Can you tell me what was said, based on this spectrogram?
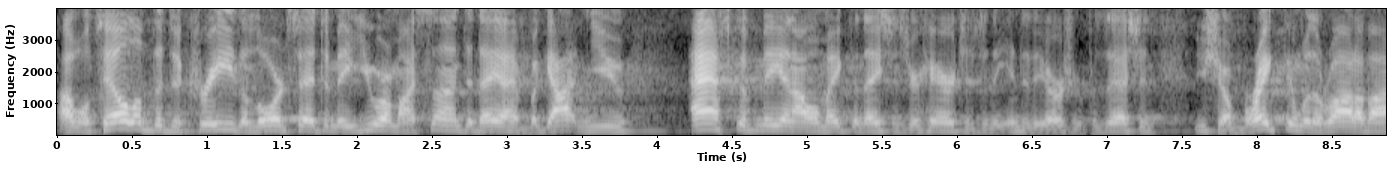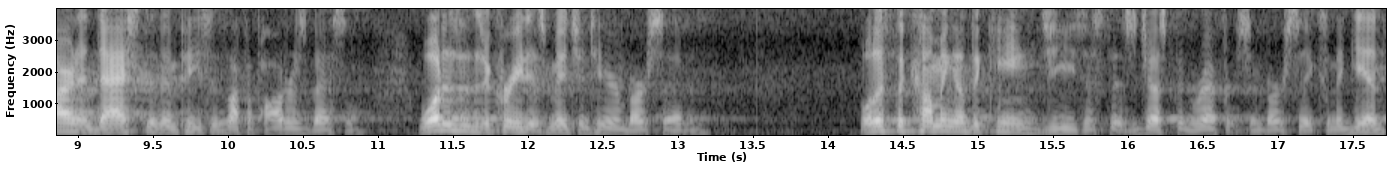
I will tell of the decree. The Lord said to me, You are my son. Today I have begotten you. Ask of me, and I will make the nations your heritage and the end of the earth your possession. You shall break them with a rod of iron and dash them in pieces like a potter's vessel. What is the decree that's mentioned here in verse 7? Well, it's the coming of the King, Jesus, that's just been referenced in verse 6. And again,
